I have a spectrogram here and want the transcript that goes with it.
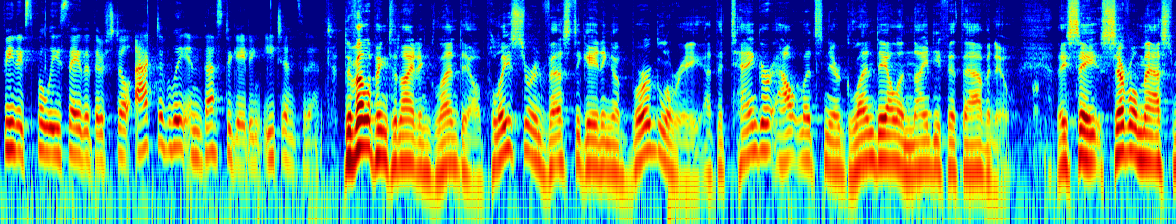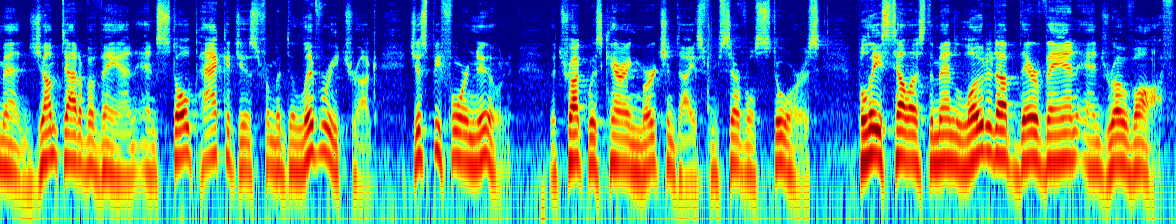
Phoenix police say that they're still actively investigating each incident. Developing tonight in Glendale, police are investigating a burglary at the Tanger outlets near Glendale and 95th Avenue. They say several masked men jumped out of a van and stole packages from a delivery truck just before noon. The truck was carrying merchandise from several stores. Police tell us the men loaded up their van and drove off.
